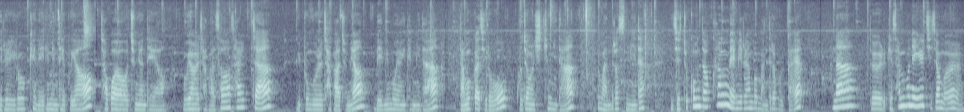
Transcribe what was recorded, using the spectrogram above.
얘를 이렇게 내리면 되고요. 접어주면 돼요. 모양을 잡아서 살짝 윗부분을 잡아주면 매미 모양이 됩니다. 나뭇가지로 고정을 시킵니다. 또 만들었습니다. 이제 조금 더 큰 매미를 한번 만들어 볼까요? 하나, 둘, 이렇게 3분의 1 지점을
